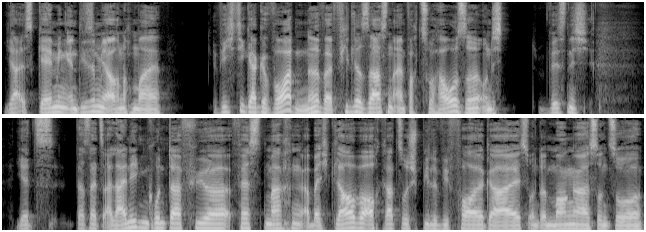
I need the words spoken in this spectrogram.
ja, ist Gaming in diesem Jahr auch nochmal wichtiger geworden, ne? Weil viele saßen einfach zu Hause und ich will nicht jetzt das als alleinigen Grund dafür festmachen, aber ich glaube auch gerade so Spiele wie Fall Guys und Among Us und so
